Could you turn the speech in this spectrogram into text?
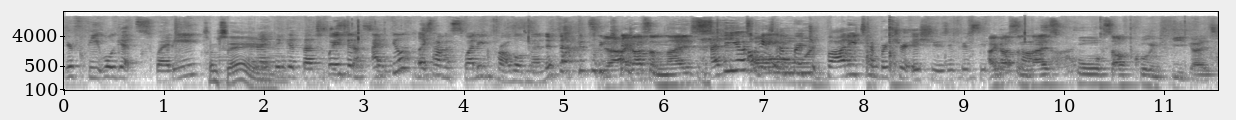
your feet will get sweaty. That's what I'm saying. And I think that that's Wait, then. I feel like I have a sweating problem then. If that's the Yeah, I got some nice. I think you have some Okay. temperature, body temperature issues if you're sleeping I got with some socks nice, on. cool, self-cooling feet, guys.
